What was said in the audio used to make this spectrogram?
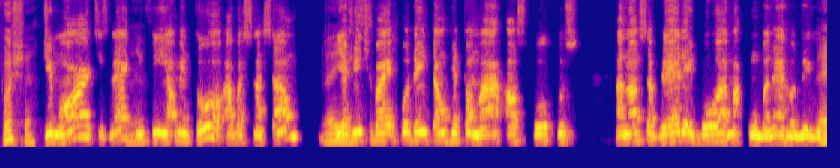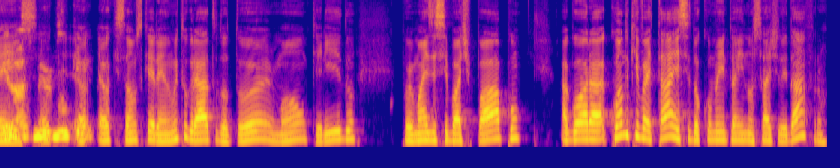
Poxa. de mortes, né? É. Que, enfim, aumentou a vacinação é e isso. a gente vai poder, então, retomar aos poucos a nossa velha e boa macumba, né, Rodrigo é Queiroz, meu é irmão é, querido. É, é, o que estamos querendo. Muito grato, doutor, irmão, querido, por mais esse bate-papo. Agora, quando que vai estar tá esse documento aí no site do IDAFRO?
